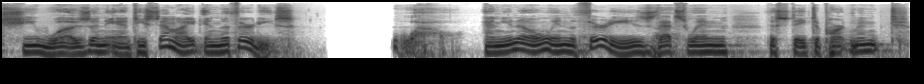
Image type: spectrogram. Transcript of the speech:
she was an anti Semite in the 30s. Wow. And you know, in the 30s, that's when the State Department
